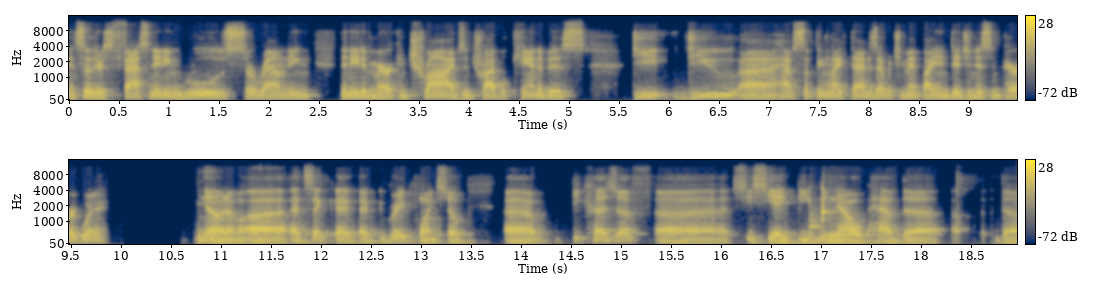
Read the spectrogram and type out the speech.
And so there's fascinating rules surrounding the Native American tribes and tribal cannabis. Do you do you uh, have something like that? Is that what you meant by indigenous in Paraguay? No, no, uh, that's a, a, a, great point. So uh, because of uh, CCIP, we now have the the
